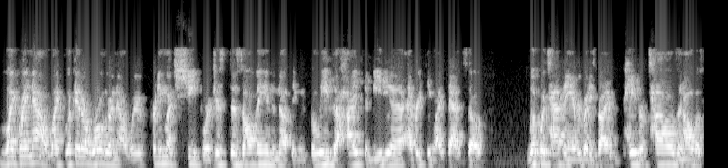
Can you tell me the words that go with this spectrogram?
like right now like look at our world right now we're pretty much sheep we're just dissolving into nothing we believe the hype the media everything like that so look what's happening everybody's buying paper towels and all the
